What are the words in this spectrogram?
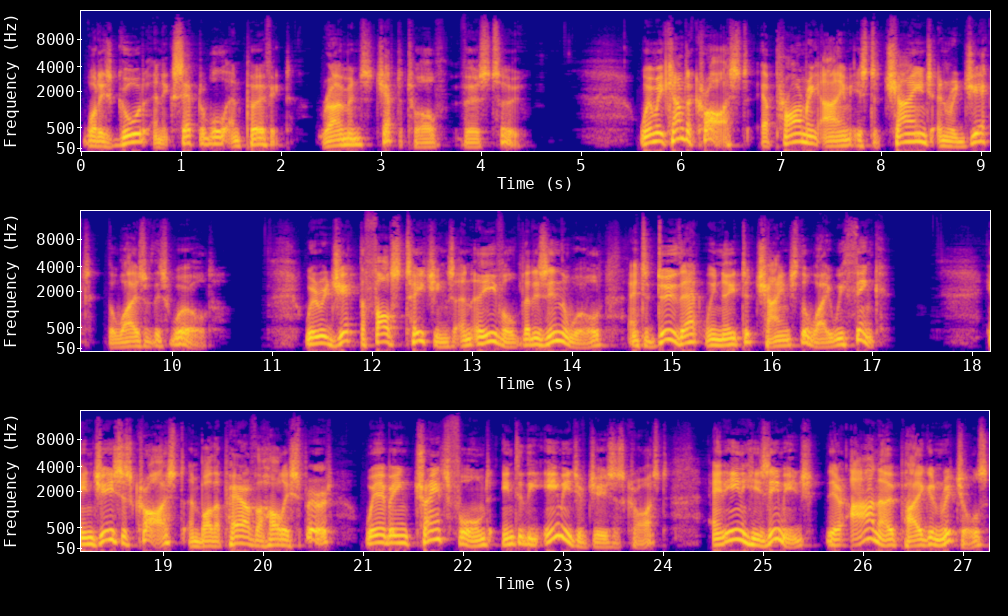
what is good and acceptable and perfect. Romans chapter 12, verse 2. When we come to Christ, our primary aim is to change and reject the ways of this world. We reject the false teachings and evil that is in the world, and to do that we need to change the way we think. In Jesus Christ, and by the power of the Holy Spirit, we are being transformed into the image of Jesus Christ, and in his image there are no pagan rituals,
